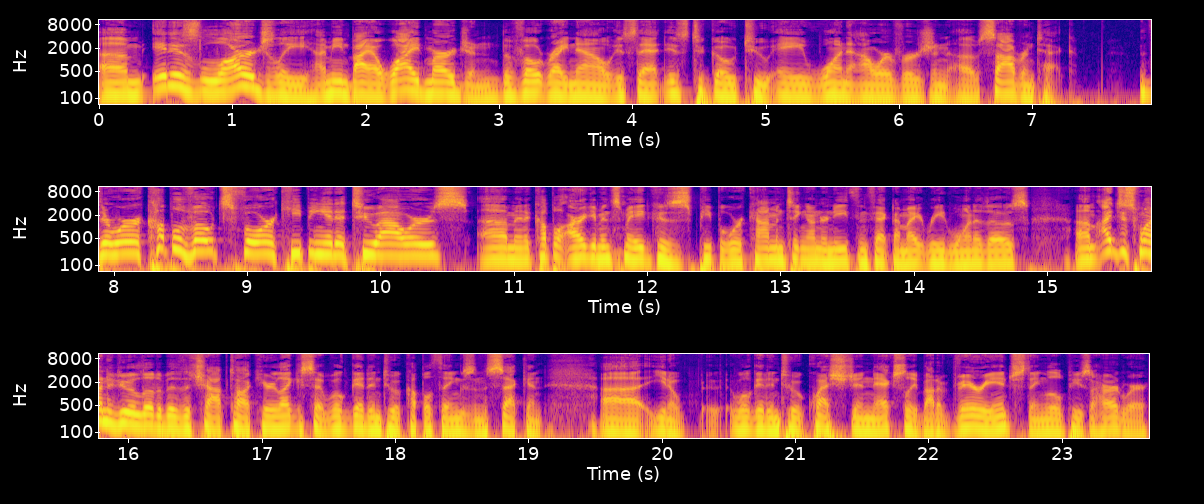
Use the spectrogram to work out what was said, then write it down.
um, it is largely, I mean, by a wide margin, the vote right now is that is to go to a one hour version of Sovereign Tech there were a couple votes for keeping it at two hours um, and a couple arguments made because people were commenting underneath. In fact, I might read one of those. Um, I just want to do a little bit of the chop talk here. Like I said, we'll get into a couple things in a second. Uh, you know, we'll get into a question actually about a very interesting little piece of hardware,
